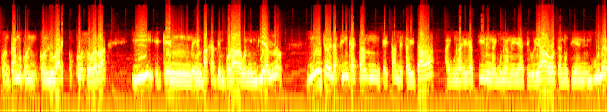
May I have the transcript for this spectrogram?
contamos con, con lugares boscosos, ¿verdad? Y que en, baja temporada o en invierno muchas de las fincas están, están deshabitadas, algunas de ellas tienen alguna medida de seguridad, otras no tienen ninguna,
